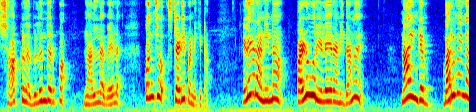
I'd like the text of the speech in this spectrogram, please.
ஷாக்கில் விழுந்திருப்பான். நல்ல வேலை கொஞ்சம் ஸ்டடி பண்ணிக்கிட்டான். இளையராணின்னா பழுவூர் இளையராணி தானே? நான் இங்கே வருவேன்னு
